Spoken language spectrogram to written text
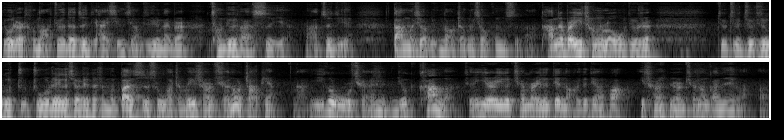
有点头脑，觉得自己还行，想就去那边成就一番事业啊，自己当个小领导，整个小公司啊。他那边一层楼就是。就就就就个租租这个像这个什么办事处啊，整个一层全都是诈骗啊，一个屋全是，你就看吧，就一人一个前面一个电脑一个电话，一层一层全都干这个啊。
